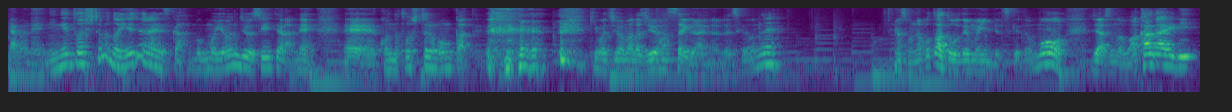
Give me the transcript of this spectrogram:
やっぱね、人間年取るの嫌じゃないですか。僕も40過ぎたらね、えーこんな年取るもんかって。気持ちはまだ18歳ぐらいなんですけどね。まあ、そんなことはどうでもいいんですけども、じゃあその若返り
